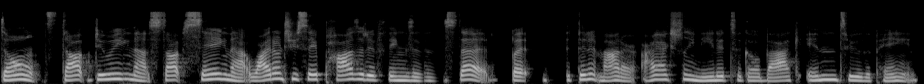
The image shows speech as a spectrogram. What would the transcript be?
don't stop doing that. Stop saying that. Why don't you say positive things instead? But it didn't matter. I actually needed to go back into the pain.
